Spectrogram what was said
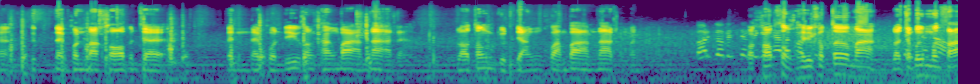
ฮะคือในพลบาคอมันจะเป็นในพลที่ค่อนข้างบ้าอำนาจนะเราต้องหยุดยั้งความบ้าอำนาจของมันบาคอฟส่งเฮลิคอปเตอร์มา เราจะบึ้มมันซะ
